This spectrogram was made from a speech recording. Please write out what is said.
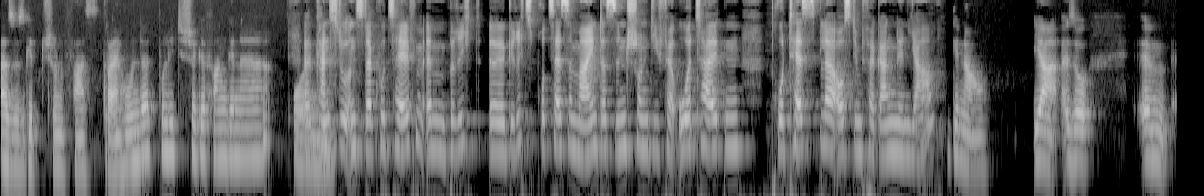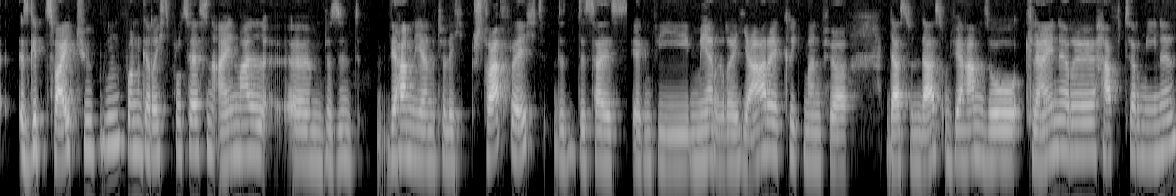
Also es gibt schon fast 300 politische Gefangene. Äh, kannst du uns da kurz helfen? Im Bericht äh, Gerichtsprozesse meint, das sind schon die verurteilten Protestler aus dem vergangenen Jahr? Genau. Ja, also ähm, es gibt zwei Typen von Gerichtsprozessen. Einmal, ähm, das sind wir haben ja natürlich Strafrecht, das heißt irgendwie mehrere Jahre kriegt man für das und das und wir haben so kleinere Hafttermine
